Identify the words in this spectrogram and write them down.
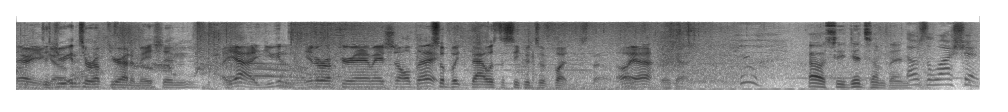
There you go. Did go. you interrupt your animation? Uh, yeah, you can interrupt your animation all day. So, but that was the sequence of buttons, though. Oh, yeah. Okay. Oh, so you did something. That was the last ship.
